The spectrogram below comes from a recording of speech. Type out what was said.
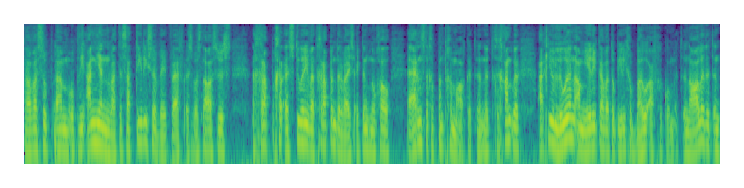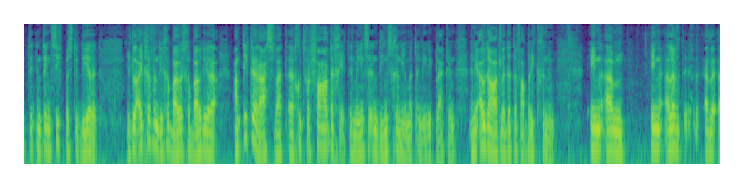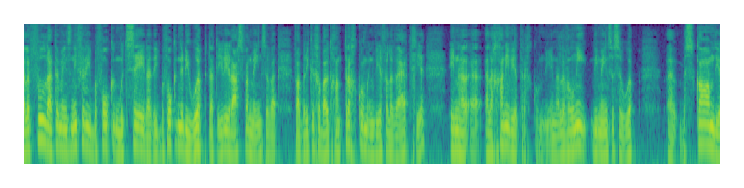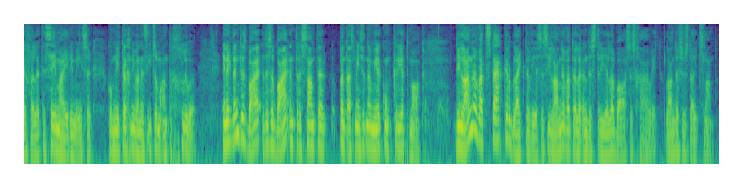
Daar was op um, op die Onion wat 'n satiriese webwerf is, was daar soos 'n grap 'n storie wat grappenderwys, ek dink nogal 'n ernstige punt gemaak het. En dit gegaan oor argeoloë in Amerika wat op hierdie gebou afgekom het. En hulle het dit in, intensief bestudeer het. Het hulle uitgevind die gebou is gebou deur 'n antieke ras wat uh, goed vervaardig het en mense in diens geneem het in hierdie plek en in die ou dae het hulle dit 'n fabriek genoem en ehm um, en hulle hulle hulle voel dat 'n mens nie vir die bevolking moet sê dat die bevolking het die hoop dat hierdie ras van mense wat fabrieke gebou het gaan terugkom en weer vir hulle werk gee en hulle, hulle gaan nie weer terugkom nie en hulle wil nie die mense se hoop uh, beskaam deur vir hulle te sê maar hierdie mense kom nie terug nie want dit is iets om aan te glo. En ek dink dis baie dit is 'n baie interessante punt as mense dit nou meer konkreet maak. Die lande wat sterker blyk te wees is die lande wat hulle industriële basis gehou het, lande soos Duitsland.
